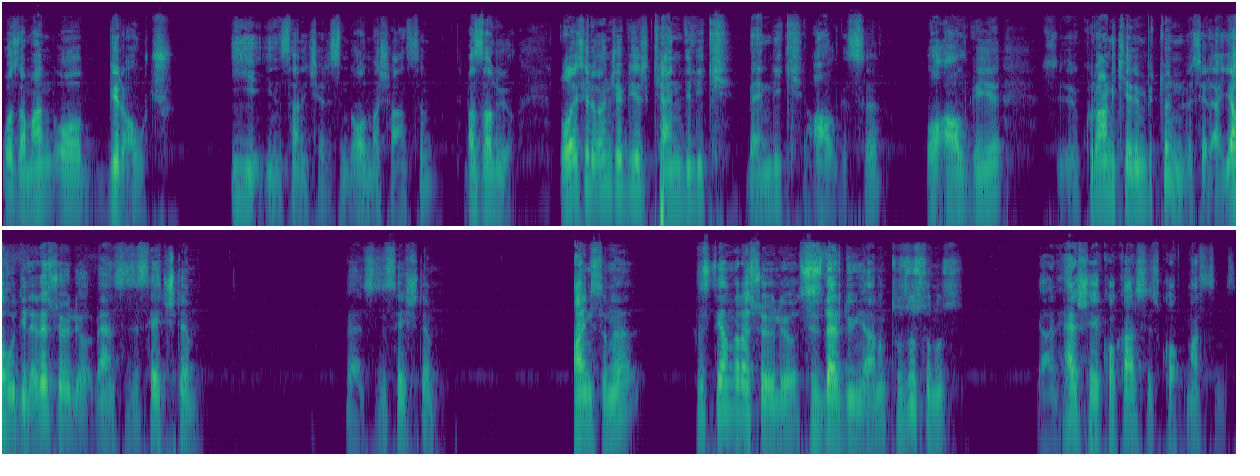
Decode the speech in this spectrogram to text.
o zaman o bir avuç iyi insan içerisinde olma şansın azalıyor. Dolayısıyla önce bir kendilik, benlik algısı, o algıyı e, Kur'an-ı Kerim bütün mesela Yahudilere söylüyor. Ben sizi seçtim. Ben sizi seçtim. Aynısını Hristiyanlara söylüyor. Sizler dünyanın tuzusunuz. Yani her şey kokar siz kokmazsınız.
